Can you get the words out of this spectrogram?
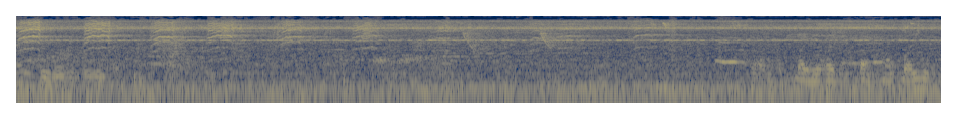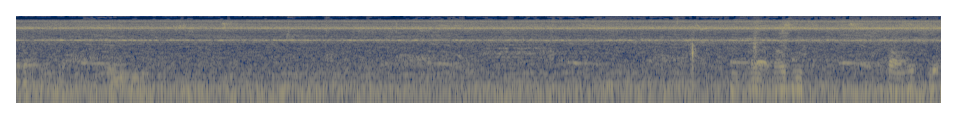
còn như thế này cái gì nó cũng bảy hay tầm nó bảy rồi. Mà à đâu đi sao hết chuyện.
